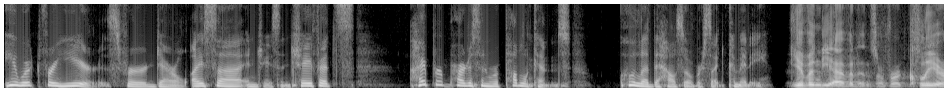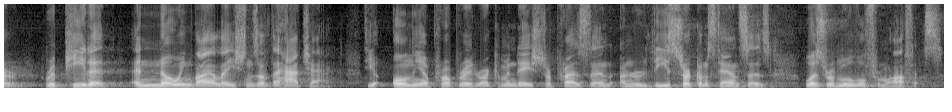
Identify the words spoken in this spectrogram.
He worked for years for Darrell Issa and Jason Chaffetz, hyper-partisan Republicans who led the House Oversight Committee. Given the evidence of her clear, repeated, and knowing violations of the Hatch Act, the only appropriate recommendation to president under these circumstances was removal from office.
